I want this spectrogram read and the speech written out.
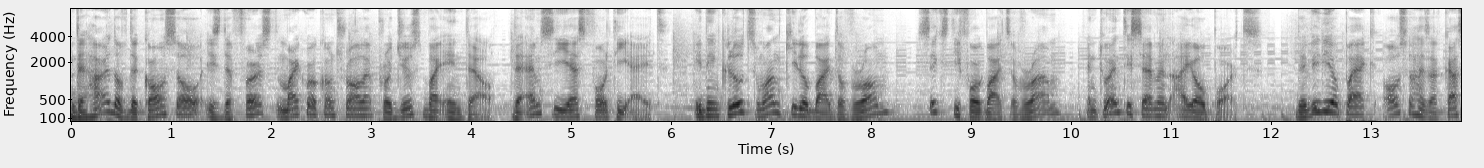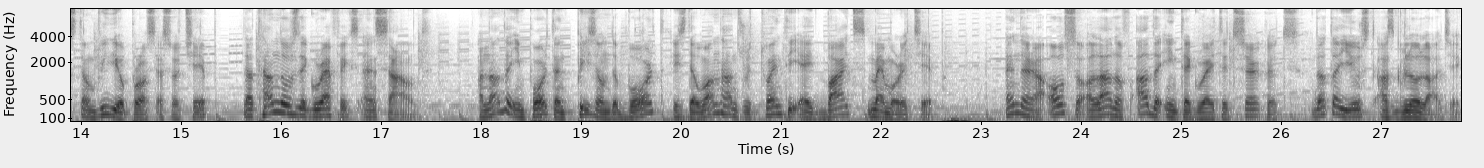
The heart of the console is the first microcontroller produced by Intel, the MCS48. It includes 1 KB of ROM, 64 bytes of RAM and 27 I.O. ports. The Videopac also has a custom video processor chip that handles the graphics and sound. Another important piece on the board is the 128 bytes memory chip. And there are also a lot of other integrated circuits that are used as glue logic.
